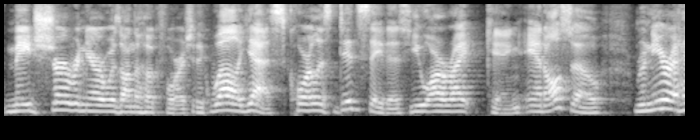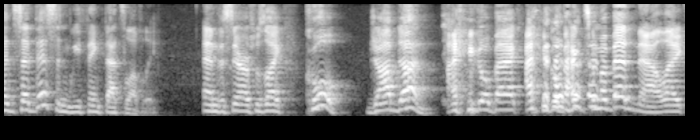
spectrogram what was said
made sure Rhaenyra was on the hook for it. She's like, well, yes, Corlys did say this. You are right, King. And also, Rhaenyra had said this, and we think that's lovely. And Viserys was like, cool, job done. I can go back. I can go back to my bed now. Like,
